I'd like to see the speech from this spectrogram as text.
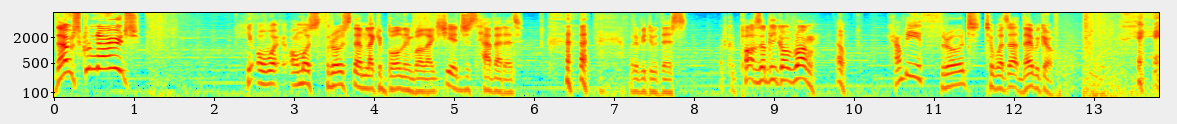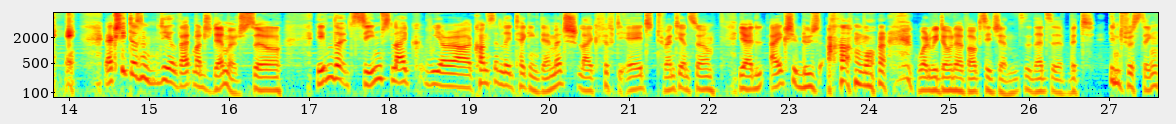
Those grenades! He almost throws them like a bowling ball, like, shit, just have at it. what if we do this? What could possibly go wrong? Oh, can we throw it towards that? There we go. it actually doesn't deal that much damage, so even though it seems like we are uh, constantly taking damage, like 58, 20 and so, yeah, I actually lose armor when we don't have oxygen, so that's a bit interesting.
